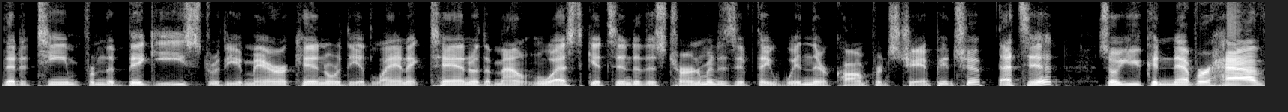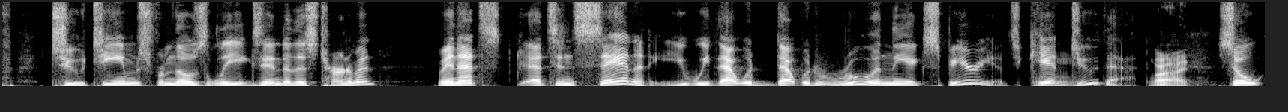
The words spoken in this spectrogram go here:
that a team from the Big East or the American or the Atlantic 10 or the Mountain West gets into this tournament is if they win their conference championship. That's it. So you can never have two teams from those leagues into this tournament. I mean that's that's insanity. You, we, that would that would ruin the experience. You can't mm-hmm. do that. All right. So,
